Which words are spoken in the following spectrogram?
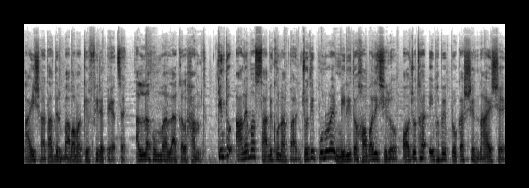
আয়েশা তাদের বাবা মাকে ফিরে পেয়েছে। আল্লাহুম্মা লাকাল হামদ। কিন্তু আলেমা সাবিকুন আপা যদি পুনরায় মিলিত হবারই ছিল, অযথা এভাবে প্রকাশ্যে না এসে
